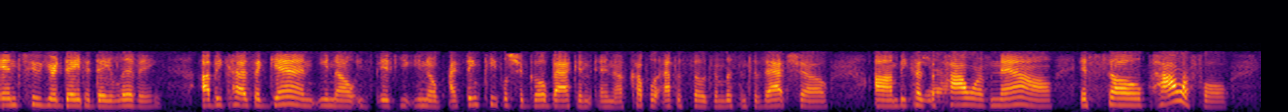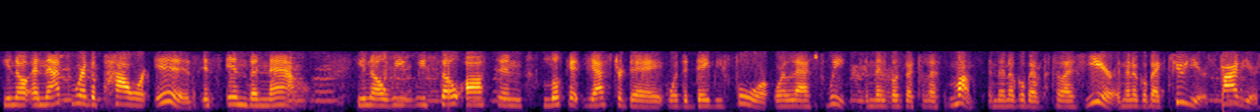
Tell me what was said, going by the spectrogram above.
into your day-to-day living. Uh, because again, you know, if, you you know, I think people should go back in, in a couple of episodes and listen to that show, um, because the power of now is so powerful. You know, and that's where the Mhm. power is. It's in the now. Mhm. You know, we we Mhm, so often look at yesterday or the day before or last week, and then it goes back to last month, and then it'll go back to last year, and then it'll go back two years, five years.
